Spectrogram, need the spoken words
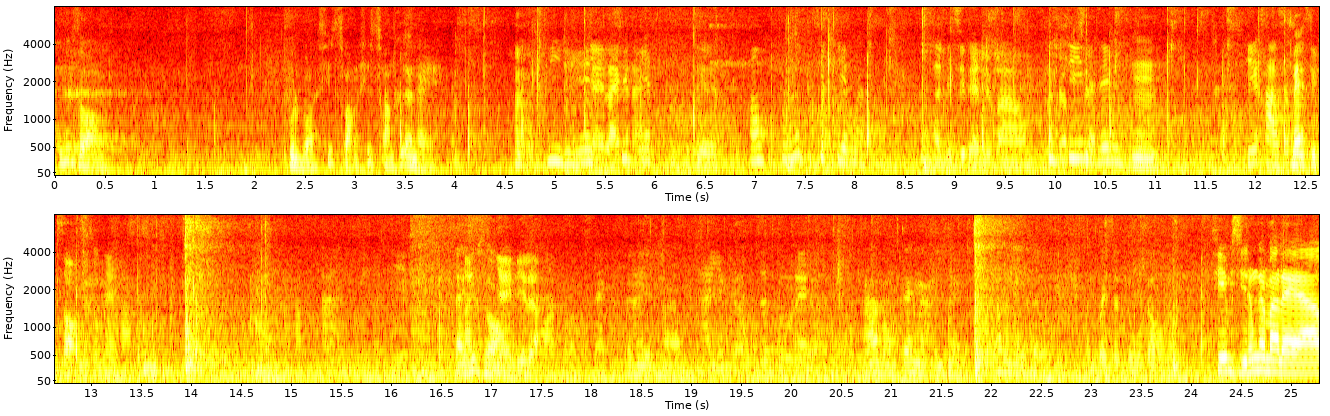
คือสิบสองฟุตบอลสิบสองสิบสองคืออะไรนี่ดิใหญ่หลายขสิบนาด เอ็ดเออเอ้ามันรู้สิบเจ็ดนะอันนี้สิบเอ็ดหรือเปล่าสิบสี่ไหนได้ดิอืม ที่คาสแม่เปนสิบสองอยู่ตรงไหนครับแต่สิบสองใหญ่นี้เหรอครับสวัสดีครับ อะยังเดียวจะสู้ได้เหรอ ค้าของแต่งหน้าที่ไหนถ้ามันเป็นเลยผมไปสตูเก่าครับทีมสีน้ำเงินมาแล้ว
